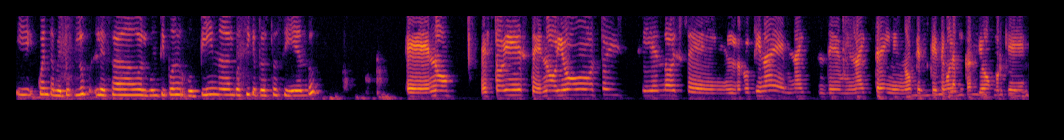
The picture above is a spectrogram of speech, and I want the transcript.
y cuéntame, ¿tu club les ha dado algún tipo de rutina, algo así que tú estás siguiendo? Eh, no, estoy, este, no, yo estoy siguiendo este la rutina de night, de night training, ¿no? Que, que tengo la aplicación porque,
